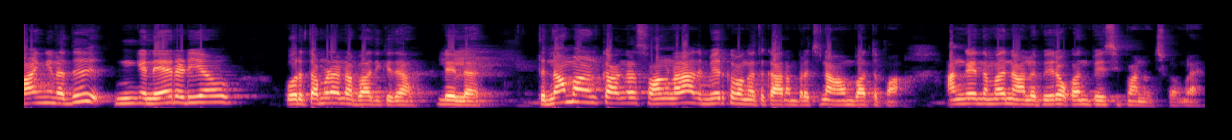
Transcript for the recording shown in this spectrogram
வாங்கினது இங்க நேரடியா ஒரு தமிழனை பாதிக்குதா? இல்ல இல்ல. திரிணாமுல் காங்கிரஸ் வாங்கினா அது மேற்கு வங்கத்துக்காரன் பிரச்சனை அவன் பார்த்துப்பான் அங்க இந்த மாதிரி நாலு பேர் உட்காந்து பேசிப்பான்னு வச்சுக்கோங்களேன்.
